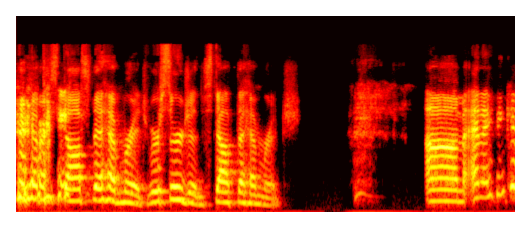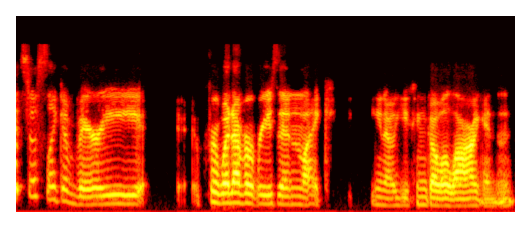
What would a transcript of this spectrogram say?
We have right. to stop the hemorrhage. We're surgeons. Stop the hemorrhage. Um and i think it's just like a very for whatever reason like you know you can go along and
